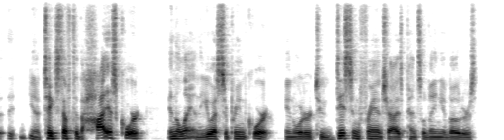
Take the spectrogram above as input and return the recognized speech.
uh, you know, take stuff to the highest court in the land, the U.S. Supreme Court, in order to disenfranchise Pennsylvania voters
